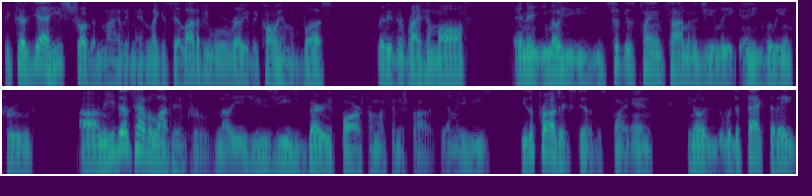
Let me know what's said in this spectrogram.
because yeah, he struggled mightily, man. Like I said, a lot of people were ready to call him a bust, ready to write him off, and it, you know he he took his playing time in the G League and he really improved. Um, he does have a lot to improve. No, he's he's very far from a finished product. I mean, he's he's a project still at this point. and you know with the fact that they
